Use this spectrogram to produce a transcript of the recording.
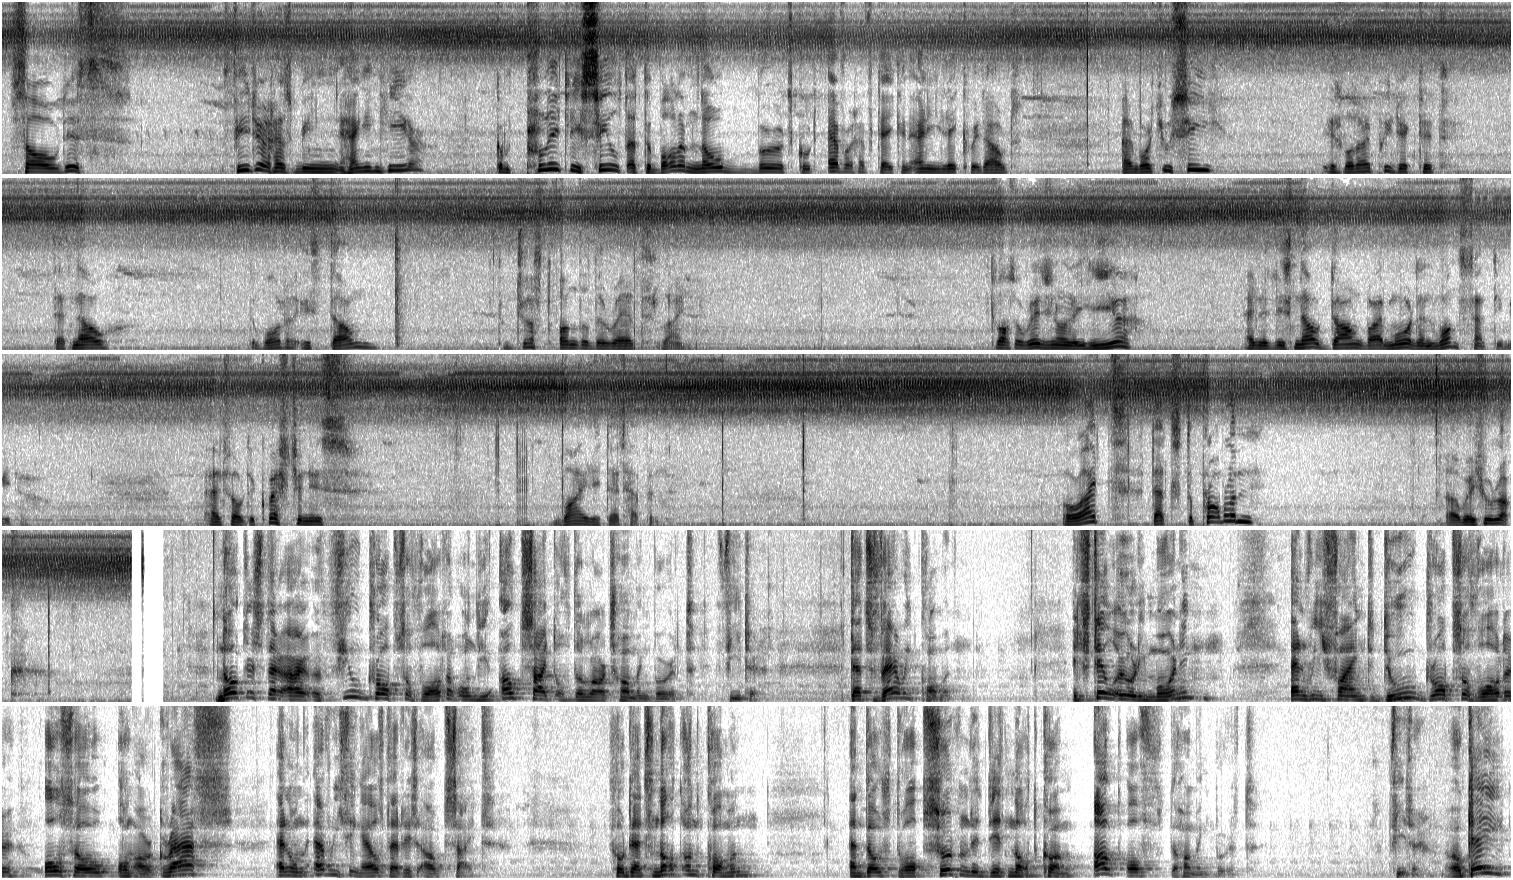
So this feeder has been hanging here, completely sealed at the bottom. No bird could ever have taken any liquid out. And what you see is what I predicted, that now the water is down to just under the red line. It was originally here and it is now down by more than one centimeter. And so the question is, why did that happen? Alright, that's the problem. I wish you luck. Notice there are a few drops of water on the outside of the large hummingbird feeder. That's very common. It's still early morning and we find dew drops of water also on our grass and on everything else that is outside. So that's not uncommon and those drops certainly did not come out of the hummingbird feeder. Okay?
